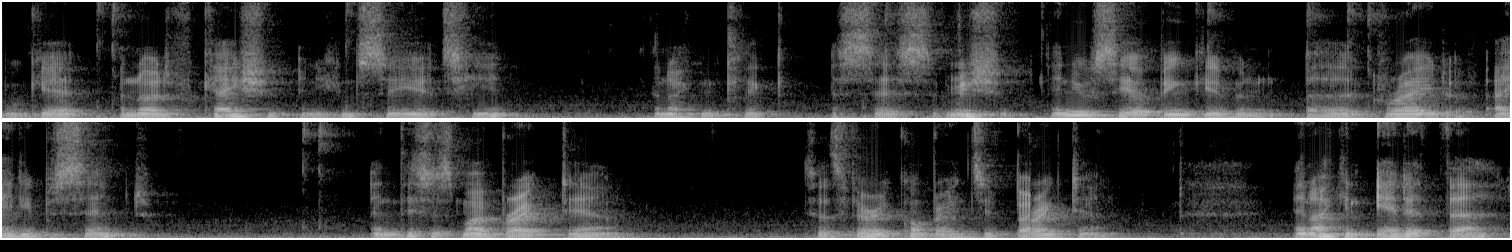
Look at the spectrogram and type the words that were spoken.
will get a notification and you can see it's here and I can click assess submission and you'll see I've been given a grade of 80% and this is my breakdown. So it's very comprehensive breakdown and I can edit that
